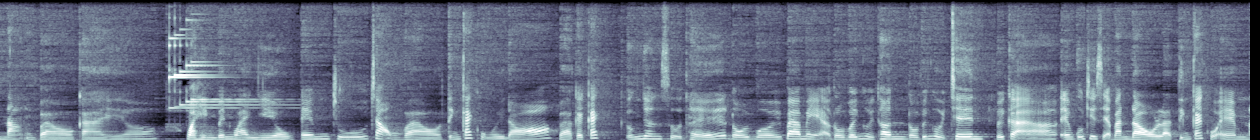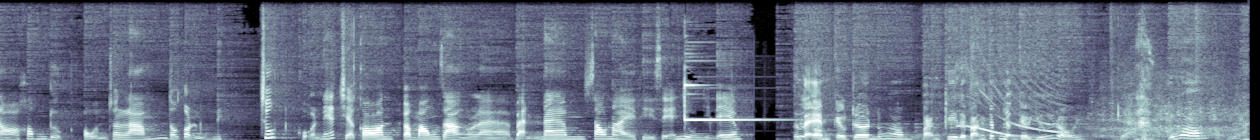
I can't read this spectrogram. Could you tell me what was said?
nặng vào cái ờ, ngoại hình bên ngoài nhiều. Em chú trọng vào tính cách của người đó và cái cách ứng nhân xử thế đối với ba mẹ đối với người thân đối với người trên. Với cả em cũng chia sẻ ban đầu là tính cách của em nó không được ổn cho lắm nó còn chút của nét trẻ con. Và mong rằng là bạn nam sau này thì sẽ nhường nhịn em. Tức là em kèo trên đúng không? Bạn kia thì bạn chấp nhận kèo dưới rồi dạ. Đúng không? Dạ.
